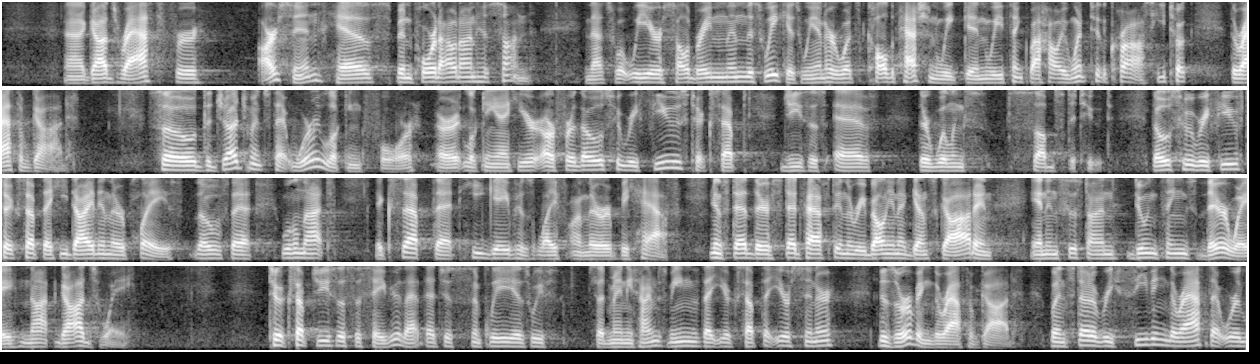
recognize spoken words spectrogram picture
Uh, God's wrath for our sin has been poured out on his Son. And that's what we are celebrating in this week as we enter what's called the Passion Week and we think about how he went to the cross. He took the wrath of God. So the judgments that we're looking for, or looking at here, are for those who refuse to accept Jesus as their willing substitute. Those who refuse to accept that he died in their place. Those that will not accept that he gave his life on their behalf. Instead, they're steadfast in the rebellion against God and, and insist on doing things their way, not God's way. To accept Jesus as Savior, that, that just simply, as we've said many times, means that you accept that you're a sinner deserving the wrath of God. But instead of receiving the wrath that we're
